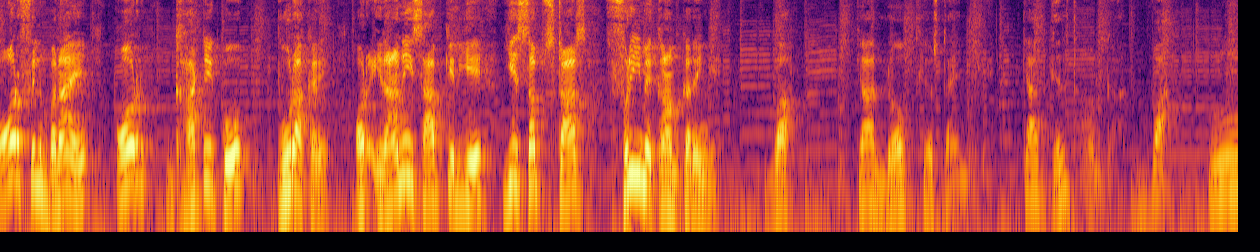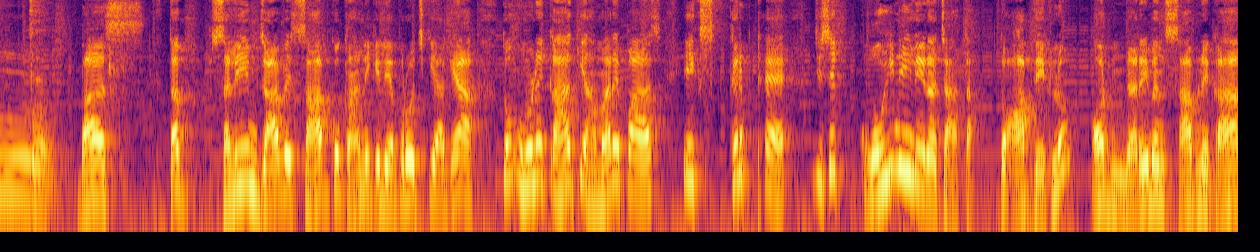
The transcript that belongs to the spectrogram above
और फ़िल्म बनाएँ और घाटे को पूरा करें। और ईरानी साहब के लिए ये सब स्टार्स फ्री में काम करेंगे। वाह, क्या लोग थे उस टाइम के। क्या दिल था उनका। वाह। बस, तब सलीम जावेद साहब को कहानी के लिए अप्रोच किया गया तो उन्होंने कहा कि हमारे पास एक स्क्रिप्ट है जिसे कोई नहीं लेना चाहता। तो आप देख लो, और नरीमन साहब ने कहा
